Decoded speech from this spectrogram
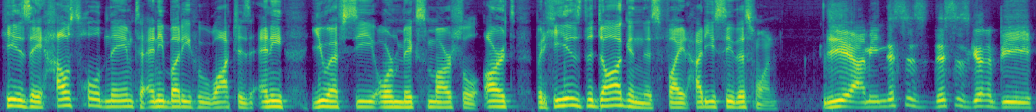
He is a household name to anybody who watches any UFC or mixed martial arts, but he is the dog in this fight. How do you see this one? Yeah, I mean, this is this is going to be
